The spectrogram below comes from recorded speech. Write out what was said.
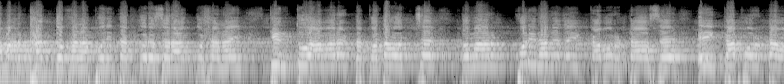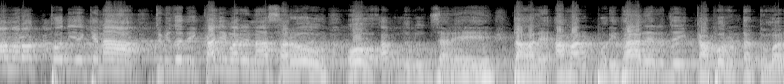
আমার খাদ্যখানা পরিত্যাগ করেছ, রাগ গোসা নাই। কিন্তু আমার একটা কথা হচ্ছে, তোমার পরিধানে যে কাপড়টা আছে, এই কাপড়টাও আমার অর্থ দিয়ে কেনা। তুমি যদি কালিমারে না ছাড়ো ও আব্দুল উজ্জারে, তাহলে আমার পরিধানের যেই কাপড়টা তোমার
